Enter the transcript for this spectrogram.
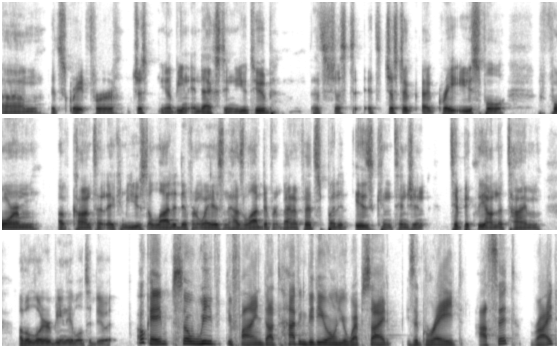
Um, it's great for just you know being indexed in YouTube. It's just it's just a, a great useful form of content. It can be used a lot of different ways and has a lot of different benefits, but it is contingent typically on the time of a lawyer being able to do it. Okay, so we've defined that having video on your website is a great asset, right?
